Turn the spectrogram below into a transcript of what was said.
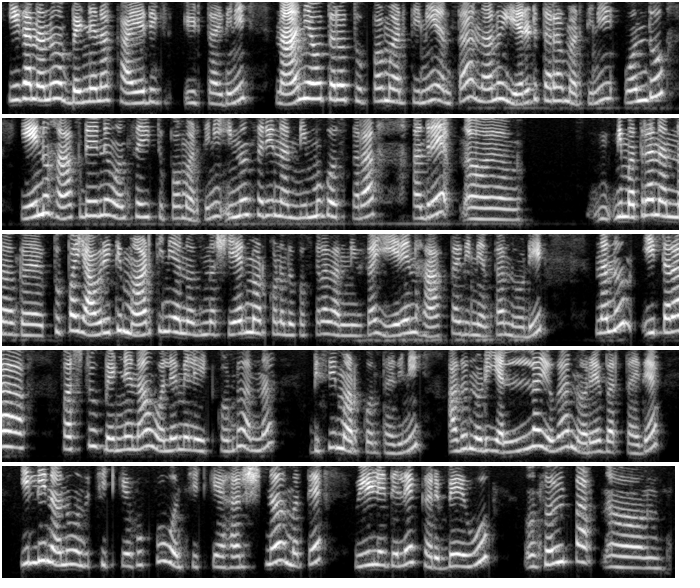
ಈಗ ನಾನು ಬೆಣ್ಣೆನ ಕಾಯೋದಕ್ಕೆ ಇಡ್ತಾ ಇದ್ದೀನಿ. ನಾನು ಯಾವ ಥರ ತುಪ್ಪ ಮಾಡ್ತೀನಿ ಅಂತ ನಾನು ಎರಡು ಥರ ಮಾಡ್ತೀನಿ. ಒಂದು, ಏನು ಹಾಕದೇನೆ ಒಂದು ಸರಿ ತುಪ್ಪ ಮಾಡ್ತೀನಿ. ಇನ್ನೊಂದು ಸರಿ ನಾನು ನಿಮಗೋಸ್ಕರ ಅಂದರೆ ನಿಮ್ಮ ಹತ್ರ ನಾನು ತುಪ್ಪ ಯಾವ ರೀತಿ ಮಾಡ್ತೀನಿ ಅನ್ನೋದನ್ನ ಶೇರ್ ಮಾಡ್ಕೊಳೋದಕ್ಕೋಸ್ಕರ ನಾನು ಈಗ ಏನೇನು ಹಾಕ್ತಾಯಿದ್ದೀನಿ ಅಂತ ನೋಡಿ, ನಾನು ಈ ಥರ ಫಸ್ಟು ಬೆಣ್ಣೆನ ಒಲೆ ಮೇಲೆ ಇಟ್ಕೊಂಡು ಅದನ್ನ ಬಿಸಿ ಮಾಡ್ಕೊತಾ ಇದ್ದೀನಿ. ಅದು ನೋಡಿ ಎಲ್ಲ ಇವಾಗ ನೊರೆ ಬರ್ತಾ ಇದೆ. ಇಲ್ಲಿ ನಾನು ಒಂದು ಚಿಟಿಕೆ ಉಪ್ಪು, ಒಂದು ಚಿಟಿಕೆ ಅರ್ಶಿನ ಮತ್ತು ವೀಳ್ಯದೆಲೆ ಕರಿಬೇವು, ಒಂದು ಸ್ವಲ್ಪ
